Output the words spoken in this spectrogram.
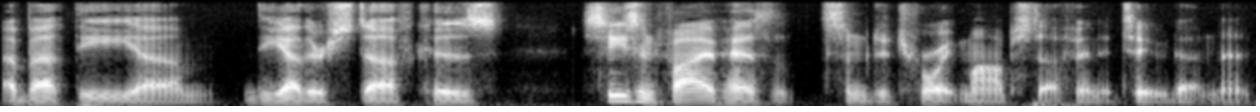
about the um, the other stuff because season five has some Detroit mob stuff in it too, doesn't it?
